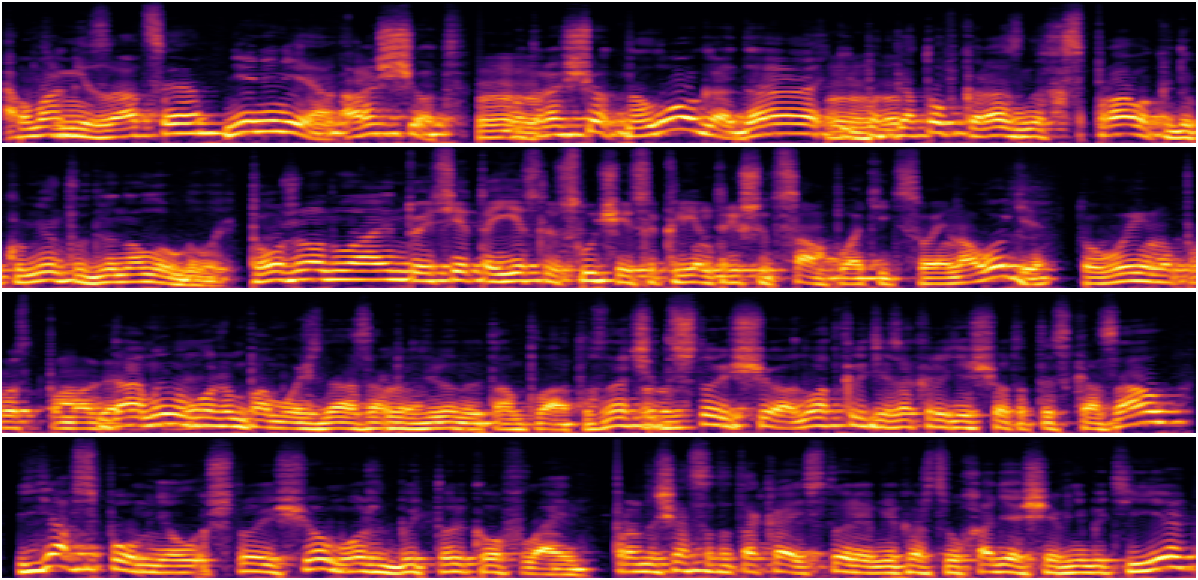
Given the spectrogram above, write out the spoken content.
Оптимизация? Не-не-не, а расчет. Mm. Вот расчет налога, да, mm-hmm. и подготовка разных справок и документов для налоговой. Тоже онлайн. То есть, это если в случае, если клиент решит сам платить свои налоги, то вы ему просто помогаете? Да, мы ему да? можем помочь, да, за определенную определенную там плату. Значит, угу. что еще? Ну, открытие закрытие счета ты сказал. Я вспомнил, что еще может быть только офлайн. Правда, сейчас это такая история, мне кажется, уходящая в небытие.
